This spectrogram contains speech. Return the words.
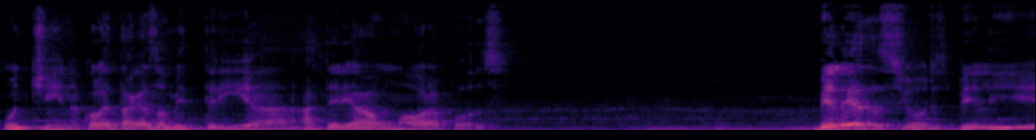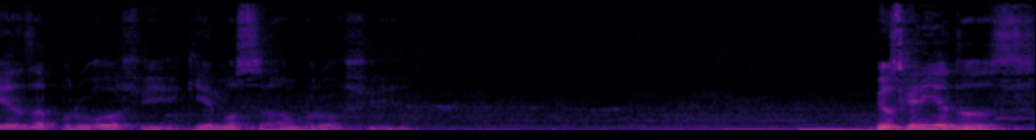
contínua, coletar gasometria arterial uma hora após. Beleza, senhores? Beleza, prof. Que emoção, prof. Meus queridos,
